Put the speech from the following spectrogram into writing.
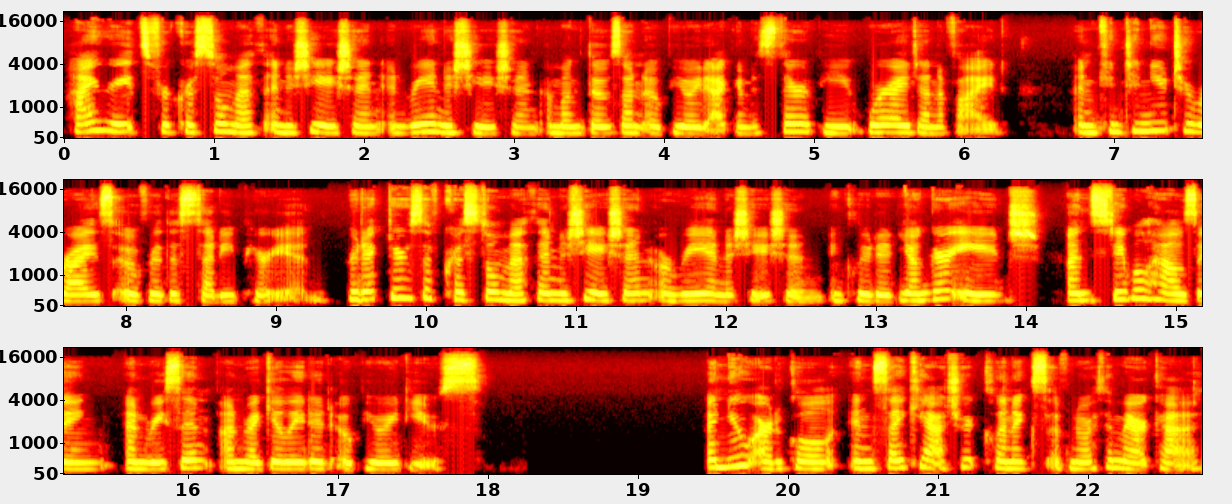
High rates for crystal meth initiation and reinitiation among those on opioid agonist therapy were identified, and continued to rise over the study period. Predictors of crystal meth initiation or reinitiation included younger age, unstable housing, and recent unregulated opioid use. A new article in Psychiatric Clinics of North America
